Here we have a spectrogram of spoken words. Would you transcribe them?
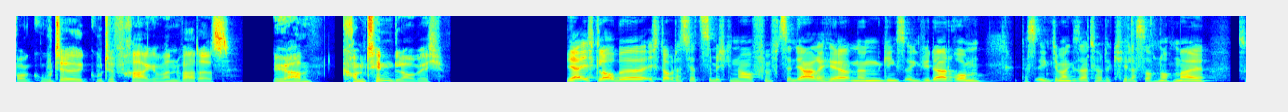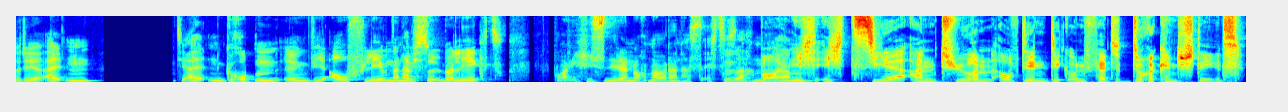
Boah, gute, gute Frage. Wann war das? Ja, kommt hin, glaube ich. Ja, ich glaube, ich glaube, das ist jetzt ziemlich genau 15 Jahre her. Und dann ging es irgendwie darum, dass irgendjemand gesagt hat, okay, lass doch noch mal so die alten, die alten Gruppen irgendwie aufleben. Dann habe ich so überlegt, boah, wie hießen die denn noch mal? Aber dann hast du echt so Sachen. Boah, ähm, ich, ich ziehe an Türen, auf denen dick und fett drücken steht.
